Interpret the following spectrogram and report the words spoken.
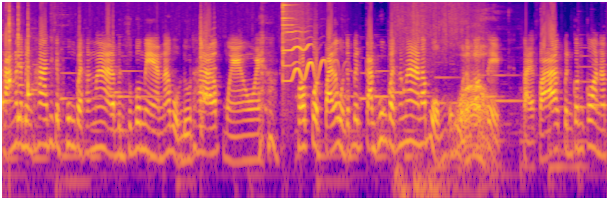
ครั้งก็จะเป็นท่าที่จะพุ่งไปข้างหน้า แล้วเป็นซูเปอร์แมนนะผมดูท่าครับแมวแววพอกดไปแล้วผมจะเป็นการพุ่งไปข้างหน้านะผมโอ้โหแล้วก็เสก สายฟ้าเป็นก้อนๆนะ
